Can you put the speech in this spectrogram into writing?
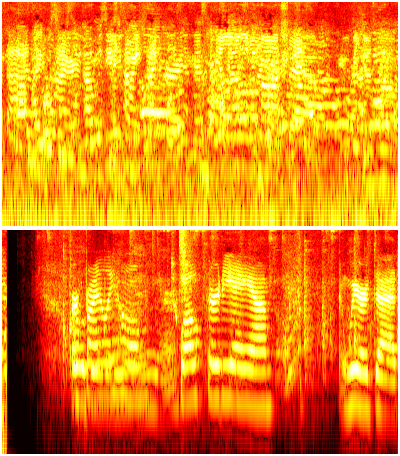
I'm. I'm tired. I was using my tummy hurts. Feeling a little nauseous. We'll be good now. We're finally home. 12:30 a.m. and we are dead.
